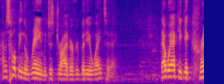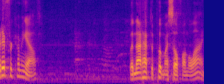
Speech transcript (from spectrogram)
I was hoping the rain would just drive everybody away today. That way I could get credit for coming out, but not have to put myself on the line.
